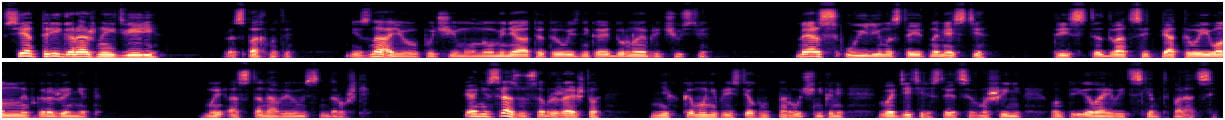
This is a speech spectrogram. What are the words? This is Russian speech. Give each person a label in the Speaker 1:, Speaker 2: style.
Speaker 1: Все три гаражные двери распахнуты. Не знаю почему, но у меня от этого возникает дурное предчувствие. Мерс Уильяма стоит на месте, 325-го Ионны в гараже нет. Мы останавливаемся на дорожке. Я не сразу соображаю, что ни к кому не пристегнут наручниками. Водитель остается в машине, он переговаривает с кем-то по рации.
